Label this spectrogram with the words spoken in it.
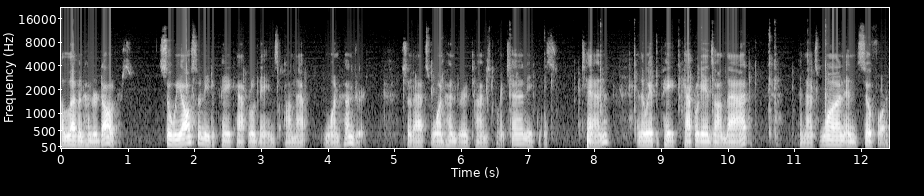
$1,100. So we also need to pay capital gains on that 100. So that's 100 times 0.10 equals 10. And then we have to pay capital gains on that, and that's 1, and so forth.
